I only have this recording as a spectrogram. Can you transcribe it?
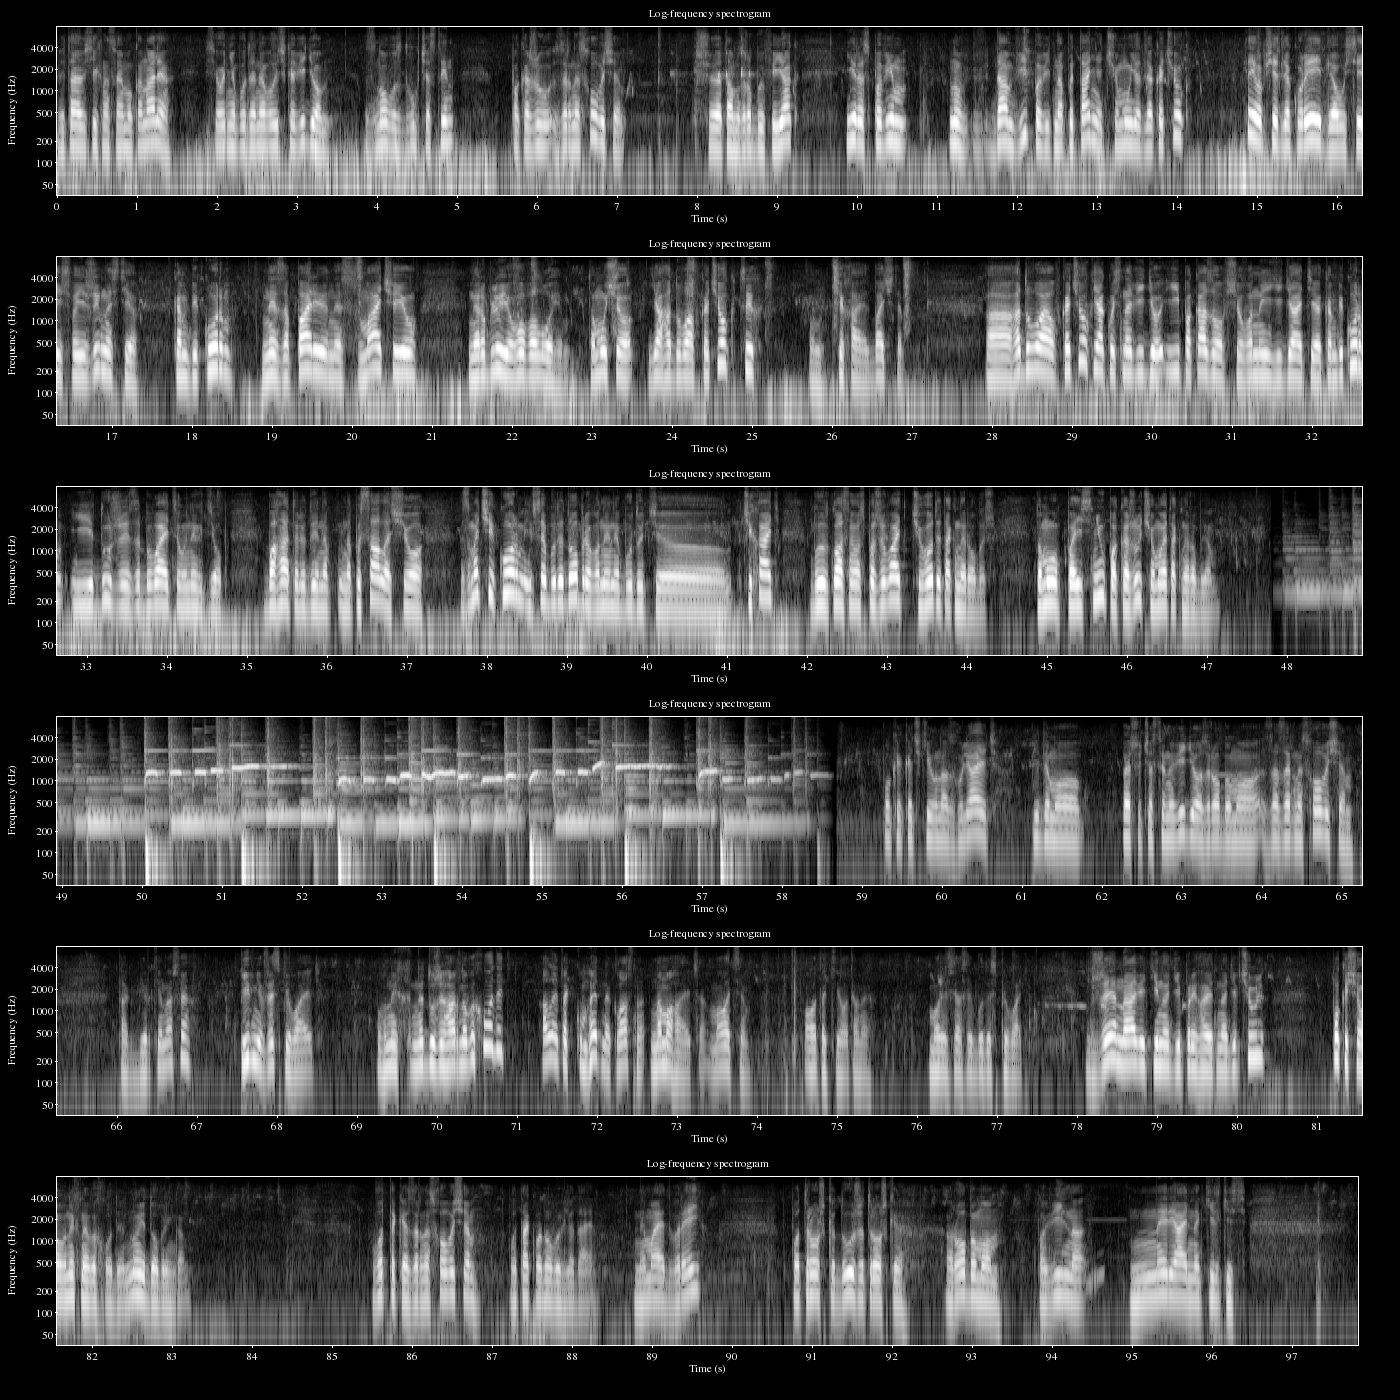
Вітаю всіх на своєму каналі. Сьогодні буде невеличке відео. Знову з двох частин. Покажу зернесховище, що я там зробив і як. І розповім, ну, дам відповідь на питання, чому я для качок, та й взагалі для курей, для усієї своєї живності комбікорм не запарюю, не смачую, не роблю його вологим. Тому що я годував качок цих, он чихає, бачите. А, Годував качок якось на відео і показував, що вони їдять е, комбікорм і дуже забивається у них дзьоб. Багато людей написало, що змочи корм і все буде добре, вони не будуть е- чихати, будуть класно його споживати, чого ти так не робиш. Тому поясню, покажу, чому я так не роблю. Поки качки у нас гуляють, підемо першу частину відео зробимо за зернесховищем. Так, бірки наші. Півні вже співають. В них не дуже гарно виходить, але так кумедно, класно, намагаються. Молодці. Отакі от вони. Може зараз і буде співати. Вже навіть іноді пригають на дівчуль, поки що в них не виходить. Ну і добренько. От таке зернесховище. Отак воно виглядає немає дверей. Потрошки, дуже трошки робимо повільно. Нереальна кількість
